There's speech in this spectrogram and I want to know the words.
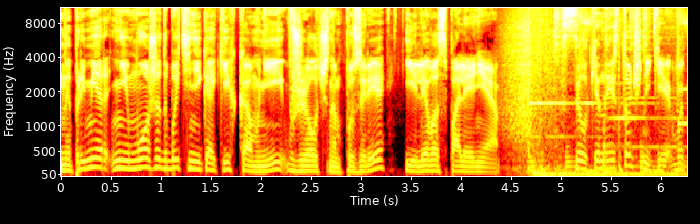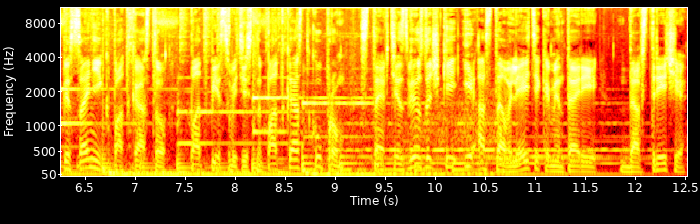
Например, не может быть никаких камней в желчном пузыре или воспаления. Ссылки на источники в описании к подкасту. Подписывайтесь на подкаст Купрум, ставьте звездочки и оставляйте комментарии. До встречи!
